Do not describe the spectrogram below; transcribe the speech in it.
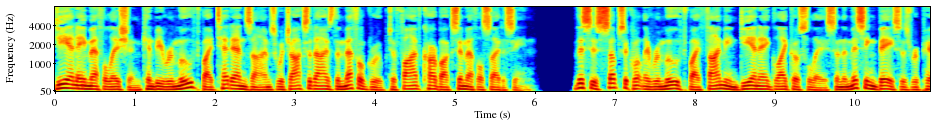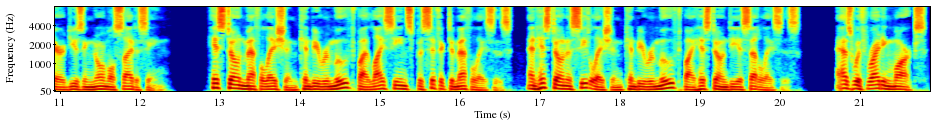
DNA methylation can be removed by TET enzymes which oxidize the methyl group to 5-carboxymethylcytosine. This is subsequently removed by thymine DNA glycosylase and the missing base is repaired using normal cytosine. Histone methylation can be removed by lysine specific demethylases, and histone acetylation can be removed by histone deacetylases. As with writing marks,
